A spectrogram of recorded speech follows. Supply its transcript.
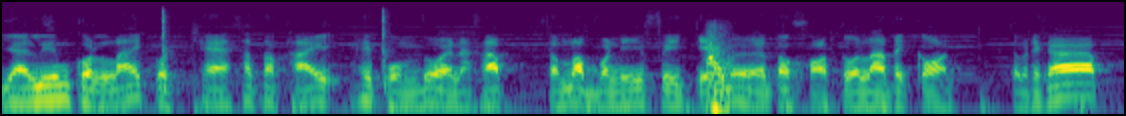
อย่าลืมกดไลค์กดแชร์ซับสไครต์ให้ผมด้วยนะครับสำหรับวันนี้ฟรีเกมเมอร์ต้องขอตัวลาไปก่อน สวัสดีครับ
